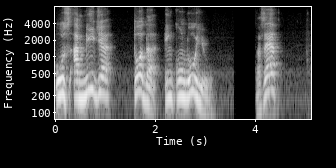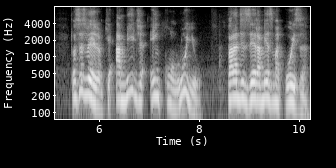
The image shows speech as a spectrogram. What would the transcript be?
Os, a mídia toda em conluio, tá certo? Então vocês vejam que a mídia em conluio para dizer a mesma coisa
